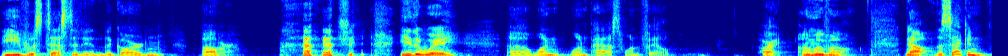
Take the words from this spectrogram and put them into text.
Eve was tested in the garden. Bummer. Either way, uh, one, one passed, one failed. All right, I'm moving on. Now, the second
